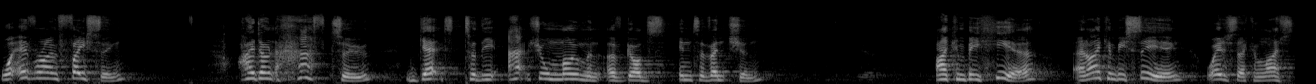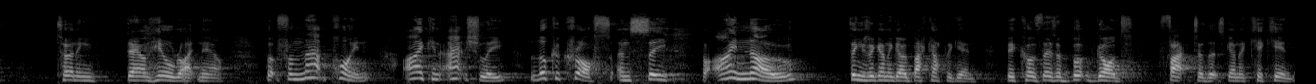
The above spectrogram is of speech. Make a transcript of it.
whatever I'm facing, I don't have to get to the actual moment of God's intervention, I can be here and I can be seeing, wait a second, life's turning downhill right now. But from that point, I can actually look across and see, but I know things are going to go back up again because there's a but God factor that's going to kick in.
